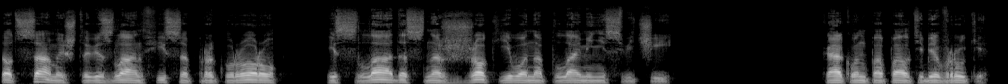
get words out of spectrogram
тот самый, что везла Анфиса прокурору, и сладостно сжег его на пламени свечи. «Как он попал тебе в руки?»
